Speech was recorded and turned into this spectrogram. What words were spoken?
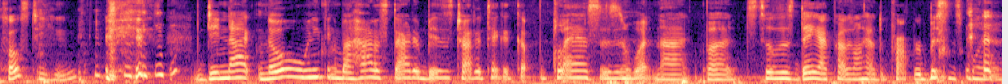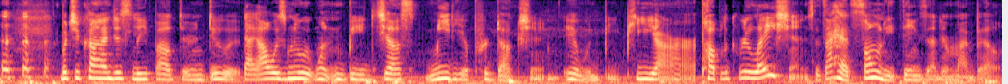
close to you, did not know anything about how to start a business, tried to take a couple classes and whatnot, but still this day I probably don't have the proper business plan. but you kind of just leap out there and do it. I always knew it wouldn't be just media production, it would be PR, public relations, because I had so many things under my belt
